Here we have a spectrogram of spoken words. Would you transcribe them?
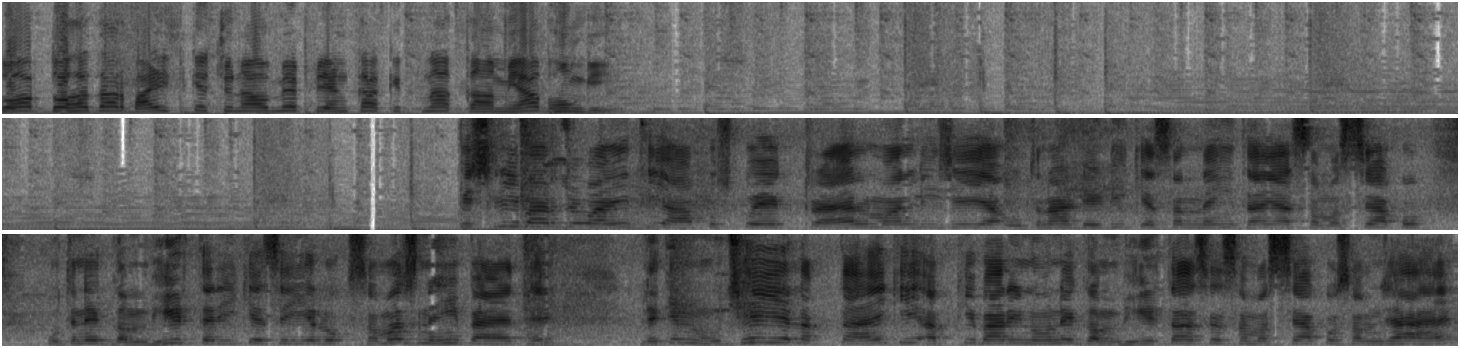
तो अब 2022 के चुनाव में प्रियंका कितना कामयाब होंगी? पिछली बार जो आई थी, आप उसको एक ट्रायल मान लीजिए, या उतना डेडिकेशन नहीं था, या समस्या को उतने गंभीर तरीके से ये लोग समझ नहीं पाए थे। लेकिन मुझे ये लगता है कि अब की बार इन्होंने गंभीरता से समस्या को समझा है।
